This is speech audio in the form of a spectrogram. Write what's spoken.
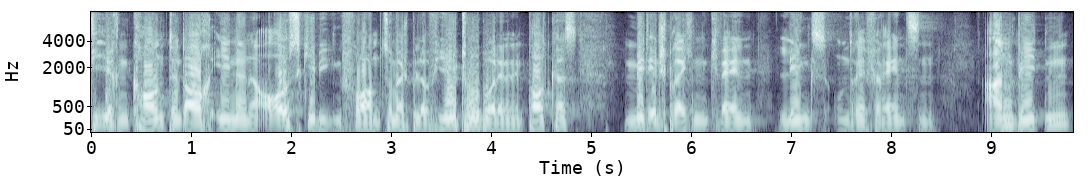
die ihren Content auch in einer ausgiebigen Form, zum Beispiel auf YouTube oder in einem Podcast, mit entsprechenden Quellen, Links und Referenzen anbieten.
